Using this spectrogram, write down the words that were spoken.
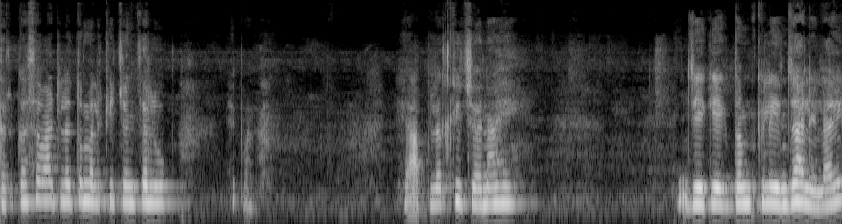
तर कसं वाटलं तुम्हाला किचनचं लुक हे बघा. हे आपलं किचन आहे. जे की एकदम क्लीन झालेलं आहे.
